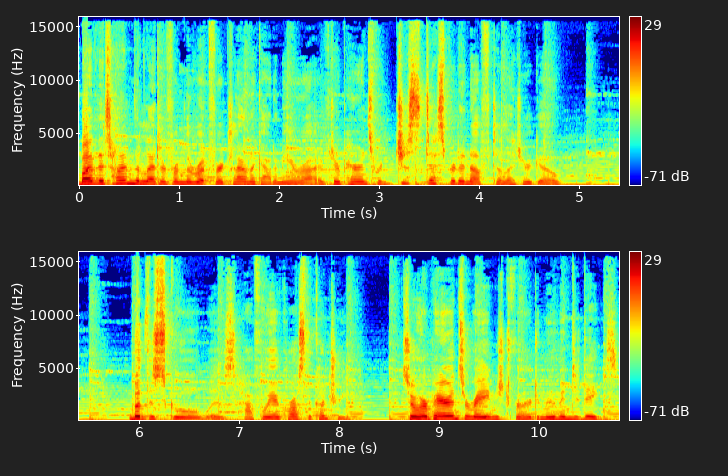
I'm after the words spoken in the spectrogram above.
By the time the letter from the Rutford Clown Academy arrived, her parents were just desperate enough to let her go. But the school was halfway across the country, so her parents arranged for her to move into digs.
